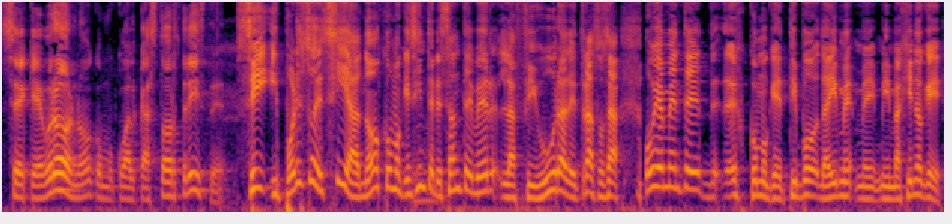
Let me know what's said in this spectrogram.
se quebró, ¿no? Como cual castor triste. Sí, y por eso decía, ¿no? Como que es interesante ver la figura detrás. O sea, obviamente es como que tipo, de ahí me, me- me imagino que,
